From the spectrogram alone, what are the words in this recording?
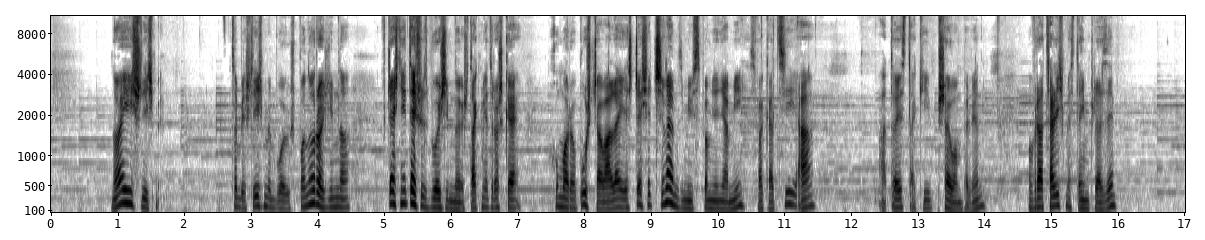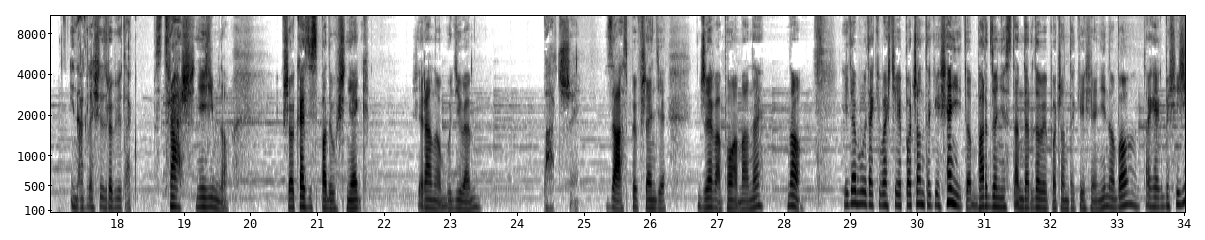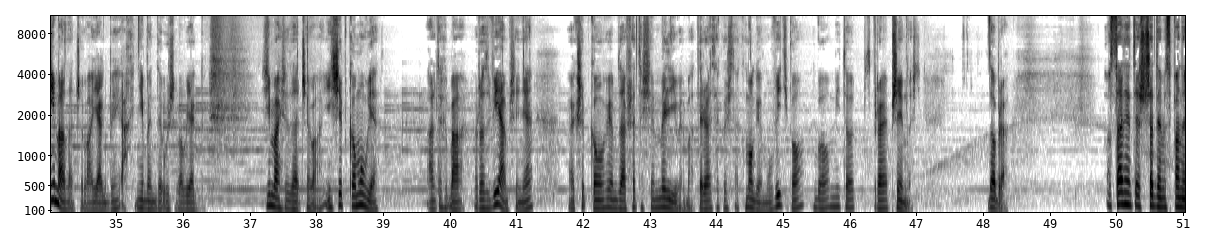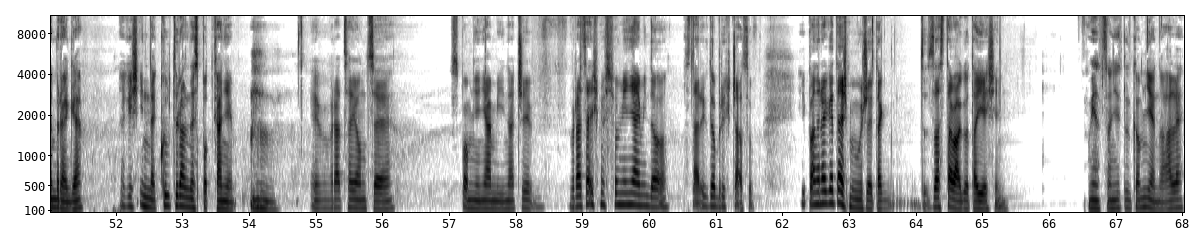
No i szliśmy. Sobie szliśmy, było już ponuro, zimno. Wcześniej też już było zimno, już tak mnie troszkę humor opuszczał, ale jeszcze się trzymałem tymi wspomnieniami z wakacji, a, a to jest taki przełom pewien. Bo wracaliśmy z tej imprezy, i nagle się zrobiło tak strasznie zimno. Przy okazji spadł śnieg. Się rano obudziłem. Patrzę. Zaspy wszędzie. Drzewa połamane. No. I to był taki właściwie początek jesieni. To bardzo niestandardowy początek jesieni, no bo tak jakby się zima zaczęła. Jakby, ach, nie będę używał jakby. Zima się zaczęła. I szybko mówię. Ale to chyba rozwijam się, nie? Jak szybko mówiłem zawsze, to się myliłem, a teraz jakoś tak mogę mówić, bo, bo mi to sprawia przyjemność. Dobra. Ostatnio też szedłem z panem Regę. Jakieś inne kulturalne spotkanie wracające wspomnieniami, znaczy wracaliśmy wspomnieniami do starych, dobrych czasów. I pan Regę też mówił, że tak zastała go ta jesień. Więc to nie tylko mnie, no ale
